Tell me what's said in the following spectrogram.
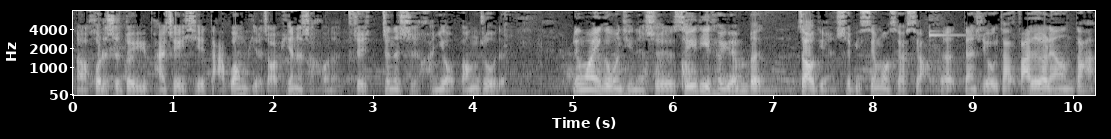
啊，或者是对于拍摄一些大光比的照片的时候呢，这真的是很有帮助的。另外一个问题呢是，C D 它原本噪点是比 CMOS 要小的，但是由于它发热量大，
